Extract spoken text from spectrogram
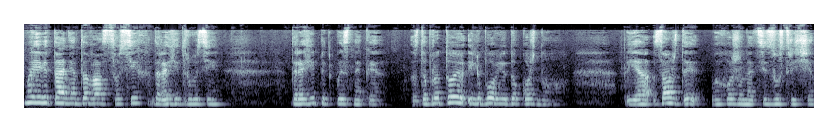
Мої вітання до вас усіх, дорогі друзі, дорогі підписники, з добротою і любов'ю до кожного. Я завжди виходжу на ці зустрічі.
